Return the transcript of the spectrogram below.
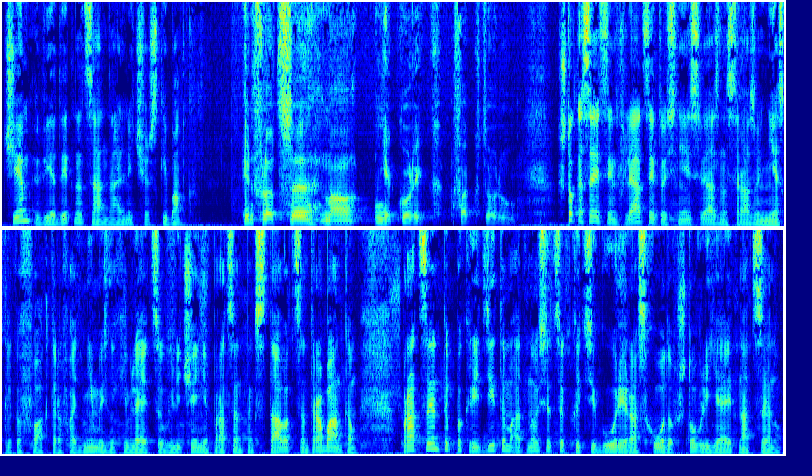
чем ведает Национальный чешский банк. Má několik faktorů. Что касается инфляции, то с ней связано сразу несколько факторов. Одним из них является увеличение процентных ставок Центробанком. Проценты по кредитам относятся к категории расходов, что влияет на цену.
